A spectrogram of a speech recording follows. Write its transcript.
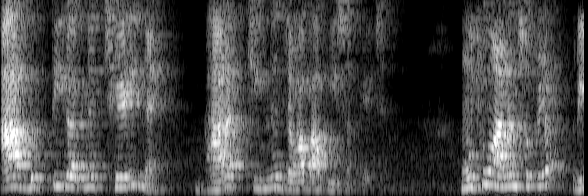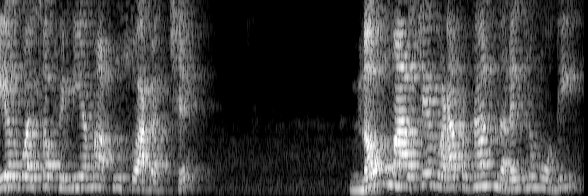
આ દુખતી રગને છેડીને ભારત ચીનને જવાબ આપી શકે છે. હું છું Anand Shukla real voice of ઇન્ડિયામાં આપનું સ્વાગત છે. નવ માર્ચે વડાપ્રધાન નરેન્દ્ર મોદી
